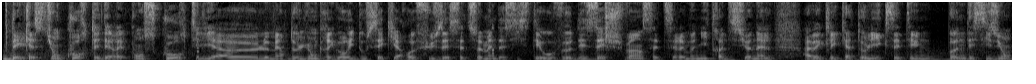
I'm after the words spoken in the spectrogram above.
Des questions courtes et des réponses courtes. Il y a euh, le maire de Lyon, Grégory Doucet, qui a refusé cette semaine d'assister au vœu des échevins, cette cérémonie traditionnelle avec les catholiques. C'était une bonne décision?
